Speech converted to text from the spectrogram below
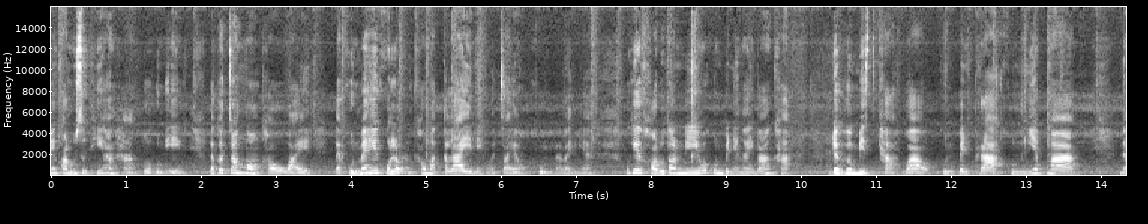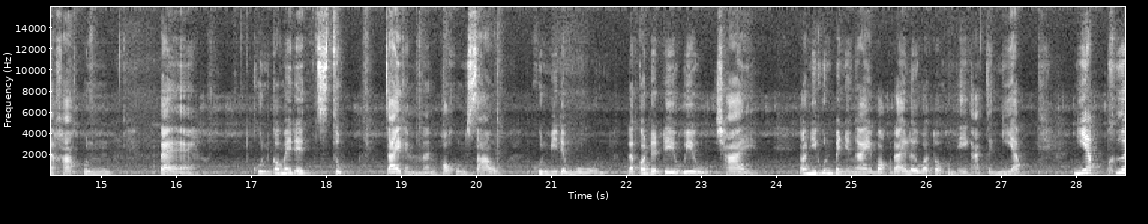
ในความรู้สึกที่ห่างๆตัวคุณเอง แล้วก็จ้องมองเขาเอาไว้ แต่คุณไม่ให้คนเหล่านั้นเข้ามาใกล้ในหัวใจของคุณอะไรเงี้ยโอเค ขอดูตอนนี้ว่าคุณเป็นยังไงบ้างค่ะ The Hermit ค่ะ ว้าว คุณเป็นพระคุณเงียบมากนะคะ คุณแต่คุณก็ไม่ได้สุขใจขนาดนั้นเพราะคุณเศร้า คุณมี The Moon แล้วก็ The Devil ใช่ ตอนนี้คุณเป็นยังไงบอกได้เลยว่าตัวคุณเองอาจจะเงียบ เงียบเพื่อ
